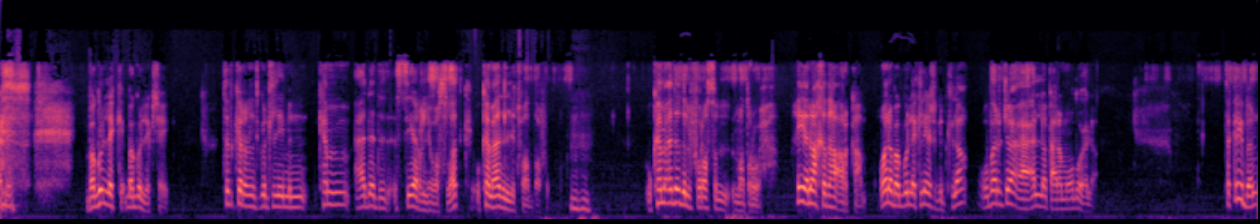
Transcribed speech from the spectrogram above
بقول لك بقول لك شيء. تذكر انت قلت لي من كم عدد السير اللي وصلتك وكم عدد اللي توظفوا. وكم عدد الفرص المطروحة؟ هي ناخذها أرقام. وأنا بقول لك ليش قلت لا وبرجع أعلق على موضوع لا. تقريبا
